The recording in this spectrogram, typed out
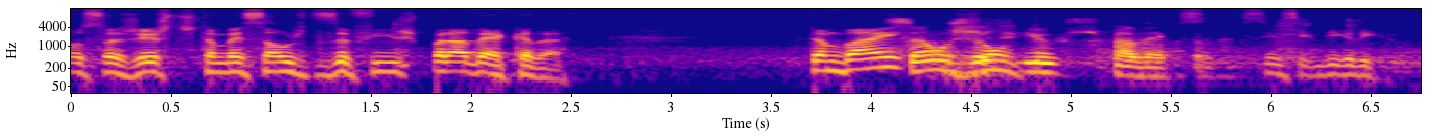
Ou seja, estes também são os desafios para a década. Também são os desafios para a década. Sim, sim, diga, diga.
